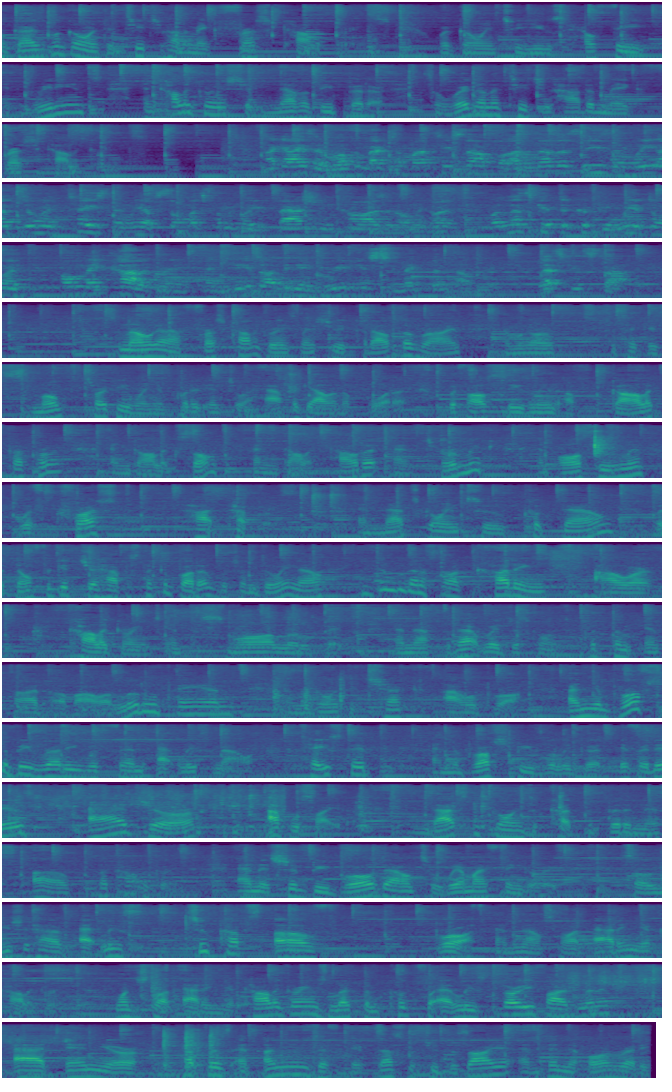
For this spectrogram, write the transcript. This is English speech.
So guys, we're going to teach you how to make fresh collard greens. We're going to use healthy ingredients and collard greens should never be bitter. So we're going to teach you how to make fresh collard greens. Hi guys and welcome back to MonteysStyle for another season. We are doing taste and we have so much coming for you, fashion, cars and oh my god. But let's get to cooking. We are doing homemade collard greens and these are the ingredients to make them healthy. Let's get started. So now we're going to have fresh collard greens. Make sure you cut out the rind and we're going to to take a smoked turkey wing and put it into a half a gallon of water with our seasoning of garlic pepper and garlic salt and garlic powder and turmeric and all seasoning with crushed hot peppers. And that's going to cook down, but don't forget your half a stick of butter, which I'm doing now. And then we're going to start cutting our collard greens into small little bits. And after that, we're just going to put them inside of our little pan and we're going to check our broth. And your broth should be ready within at least an hour. Taste it and the broth should be really good. If it is, add your apple cider. That's what's going to cut the bitterness of the collard greens. And it should be boiled down to where my finger is. So you should have at least two cups of broth and now start adding your collard greens. Once you start adding your collard greens, let them cook for at least 35 minutes. Add in your peppers and onions if, if that's what you desire, and then they're all ready.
